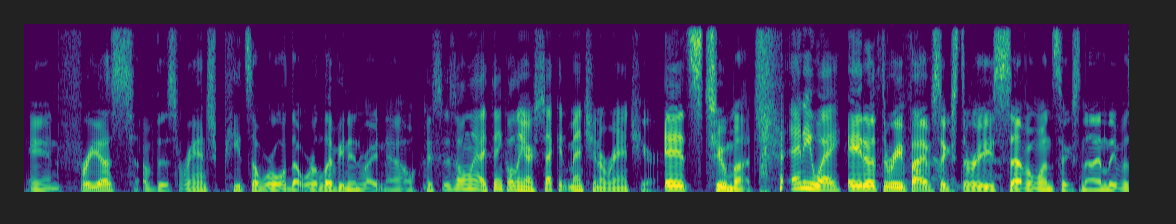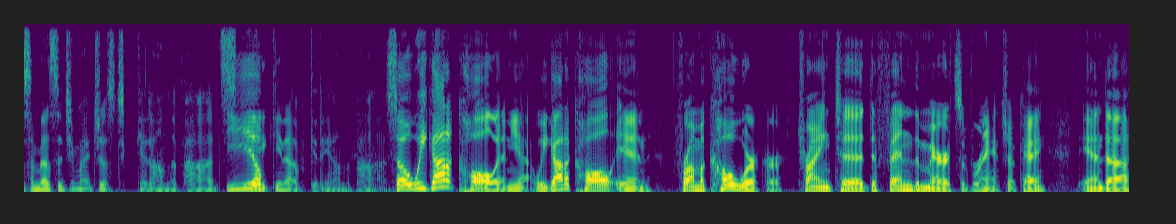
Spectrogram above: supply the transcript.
and free us of this ranch pizza world that we're living in right now. This is only, I think, only our second mention of ranch here. It's too much. anyway, 803 563 7169. Leave us a message. You might just get on the pod. Yep. Speaking of getting on the pod. so we got a call in. Yeah, we got a call in from a coworker trying to defend the merits of ranch. Okay, and uh,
